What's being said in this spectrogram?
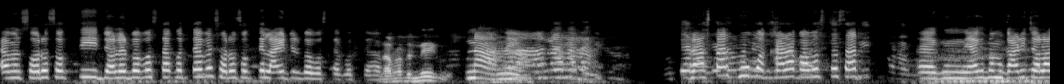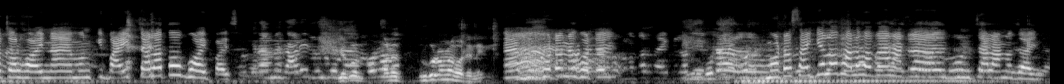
এবং সৌরশক্তি জলের ব্যবস্থা করতে হবে সৌরশক্তি লাইটের ব্যবস্থা করতে হবে। আপনাদের নেই না নেই। রাস্তার খুব খারাপ অবস্থা স্যার। একদম গাড়ি চলাচল হয় না এমনকি বাইক চালাতেও ভয় পাইছে। মানে দুর্ঘটনা ঘটে হ্যাঁ দুর্ঘটনা ঘটে। মোটর সাইকেলও ভালোভাবে হাঁটা চালানো যায় না।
